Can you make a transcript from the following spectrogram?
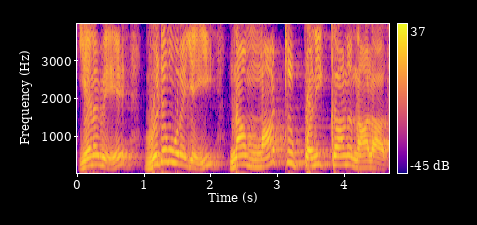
எனவே விடுமுறையை நாம் மாற்று பணிக்கான நாளாக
